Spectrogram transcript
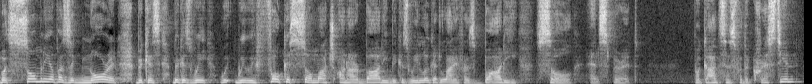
But so many of us ignore it because, because we, we, we focus so much on our body because we look at life as body, soul, and spirit. But God says for the Christian,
